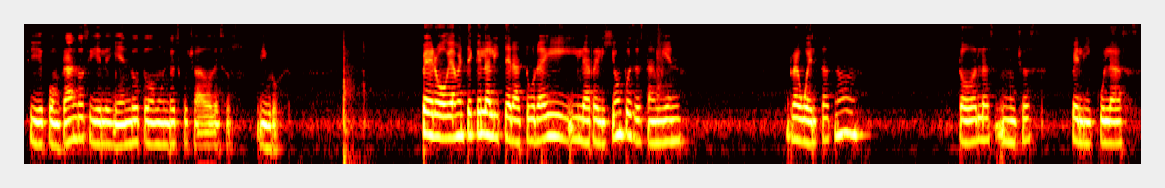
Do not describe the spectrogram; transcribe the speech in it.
sigue comprando, sigue leyendo, todo el mundo ha escuchado de esos libros. Pero obviamente que la literatura y, la religión pues están bien revueltas, ¿no? Todas las, muchas películas,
